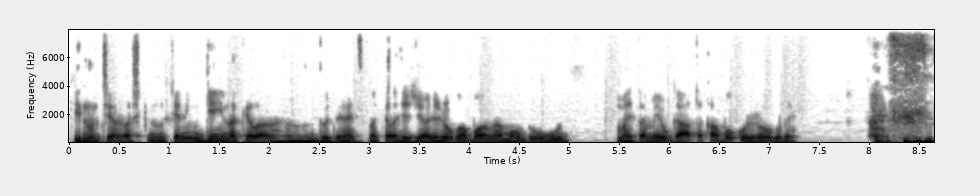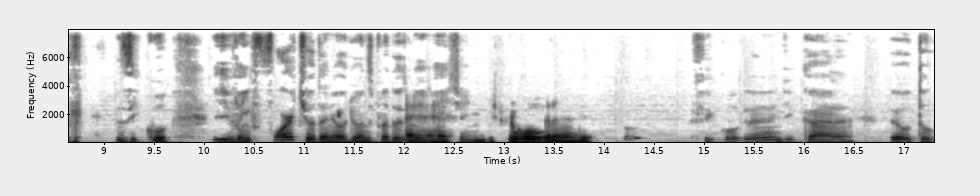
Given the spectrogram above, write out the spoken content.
que não tinha. Acho que não tinha ninguém naquela. Do Giants naquela região. Ele jogou a bola na mão do Woods. Mas também o gato acabou com o jogo, velho. Zicou. E vem forte o Daniel Jones pra 2020, hein? O bicho ficou Pô. grande. Ficou grande, cara. Eu tô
